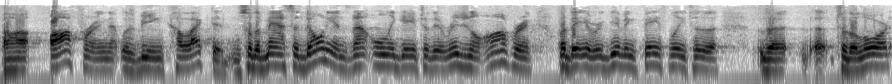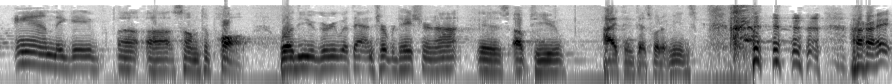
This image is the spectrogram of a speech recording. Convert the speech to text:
Uh, offering that was being collected. And so the Macedonians not only gave to the original offering, but they were giving faithfully to the, the uh, to the Lord, and they gave uh, uh, some to Paul. Whether you agree with that interpretation or not is up to you. I think that's what it means. All right?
